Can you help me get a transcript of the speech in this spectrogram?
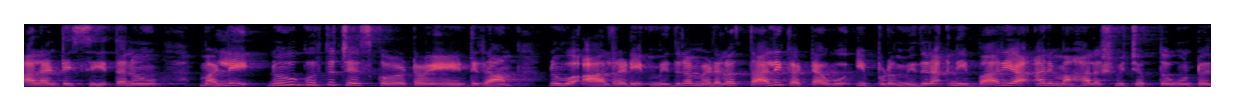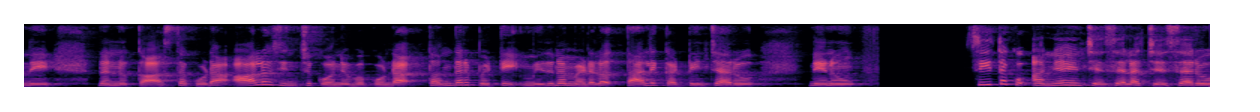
అలాంటి సీతను మళ్ళీ నువ్వు గుర్తు చేసుకోవటం ఏంటి రామ్? నువ్వు ఆల్రెడీ మిథున మెడలో తాలి కట్టావు. ఇప్పుడు మిథున నీ భార్య అని మహాలక్ష్మి చెప్తూ ఉంటుంది. నన్ను కాస్త కూడా ఆలోచించుకోనివ్వకుండా తొందర పెట్టి మిథున మెడలో తాలి కట్టించారు. నేను సీతకు అన్యాయం చేసేలా చేశారు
